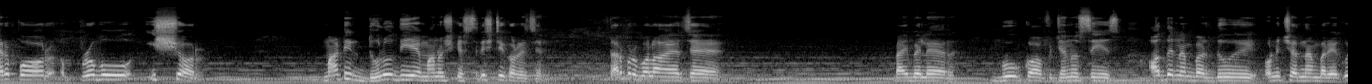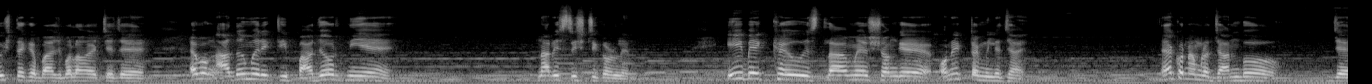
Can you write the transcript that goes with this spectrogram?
এরপর প্রভু ঈশ্বর মাটির ধুলো দিয়ে মানুষকে সৃষ্টি করেছেন। তারপর বলা হয়েছে, বাইবেলের বুক অফ জেনোসিস অধ্যায় নাম্বার দুই, অনুচ্ছেদ নাম্বার একুশ থেকে বাস বলা হয়েছে যে, এবং আদমের একটি পাজর নিয়ে নারী সৃষ্টি করলেন। এই ব্যাখ্যায়ও ইসলামের সঙ্গে অনেকটা মিলে যায়। এখন আমরা জানব যে,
